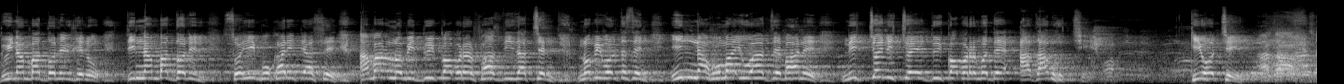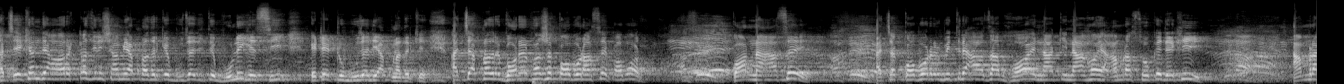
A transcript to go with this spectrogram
দুই নাম্বার দলিল গেল তিন নাম্বার দলিল, সহি বুখারিতে আছে, আমার নবী দুই কবরের ফাঁস দিয়ে যাচ্ছেন। নবী বলতেছেন, ইন্না হুমায়ুয়া যে বানে নিশ্চয় নিশ্চয় দুই কবরের মধ্যে আজাব হচ্ছে। কি হচ্ছে? আচ্ছা এখান থেকে আর একটা জিনিস আমি আপনাদেরকে বুঝা দিতে ভুলে গেছি এটা একটু বুঝা দিই আপনাদেরকে। আচ্ছা আপনাদের ঘরের পাশে কবর আছে? কবর? আছে। কর না আছে? আছে। আচ্ছা কবরের ভিতরে আজাব হয় নাকি না হয় আমরা চোখে দেখি? না আমরা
